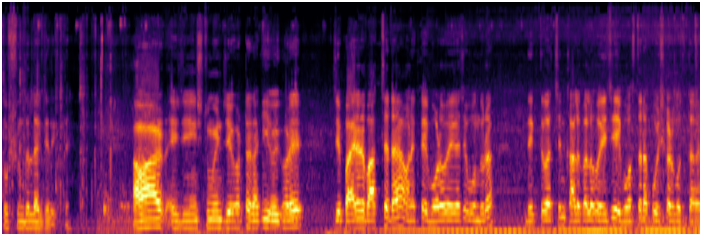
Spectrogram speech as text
খুব সুন্দর লাগছে দেখতে। আমার এই যে ইনস্ট্রুমেন্ট যে ঘরটা রাখি, ওই ঘরে যে পায়রার বাচ্চাটা অনেকটাই বড় হয়ে গেছে বন্ধুরা। দেখতে পাচ্ছেন, কালো কালো হয়েছে। এই বস্তাটা পরিষ্কার করতে হবে।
